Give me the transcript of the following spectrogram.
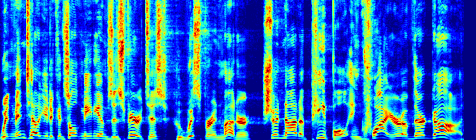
When men tell you to consult mediums and spiritists who whisper and mutter, should not a people inquire of their God?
